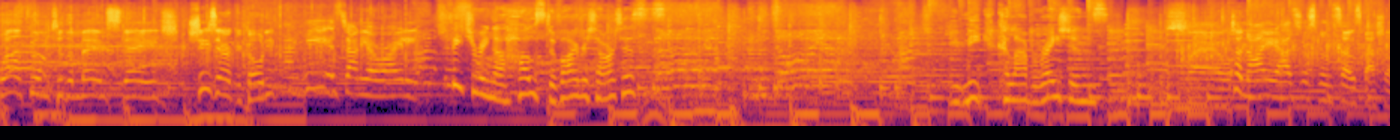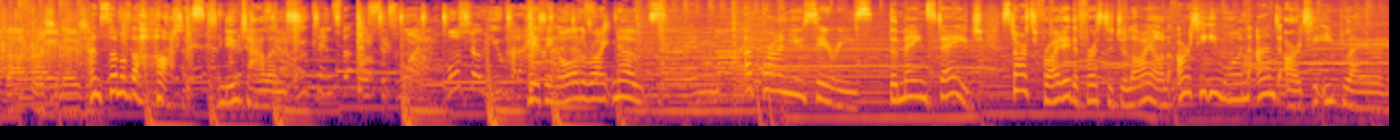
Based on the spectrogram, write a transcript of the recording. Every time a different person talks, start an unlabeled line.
welcome to the main stage. She's Erica Cody.
And he is Danny O'Reilly.
Featuring a host of Irish artists, unique collaborations,
Wow. Tonight has just been so special.
That was amazing.
and some of the hottest new talents Hitting all the right notes. A brand new series, The Main Stage, starts Friday, the 1st of July on RTE1 and RTE Player.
